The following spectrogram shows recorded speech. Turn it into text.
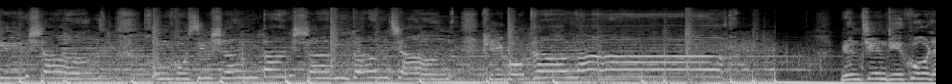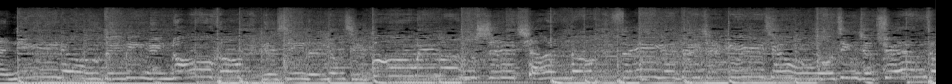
迎上，鸿鹄星辰，半山断江，劈波踏浪。任天地忽然逆流，对命运怒吼，任心的勇气，不为往事颤抖，岁月对峙依旧，握紧着拳头，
